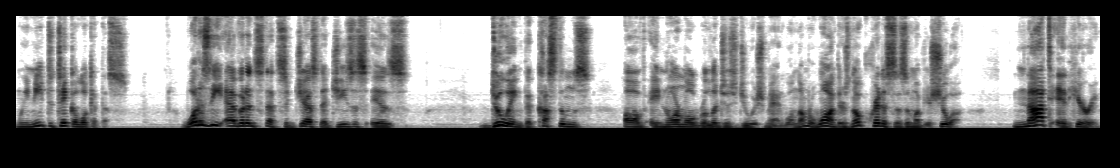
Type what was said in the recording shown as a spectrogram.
We need to take a look at this. What is the evidence that suggests that Jesus is doing the customs of a normal religious Jewish man? Well, number one, there's no criticism of Yeshua not adhering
